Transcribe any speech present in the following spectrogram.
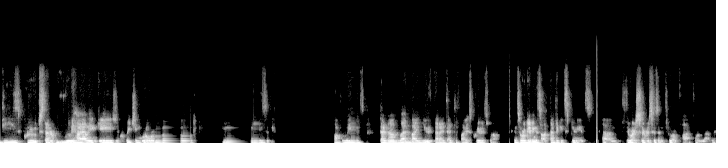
these groups that are really highly engaged and reaching rural remote communities of populations that are led by youth that identify as queer as well. And so we're giving this authentic experience um, through our services and through our platform that way.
